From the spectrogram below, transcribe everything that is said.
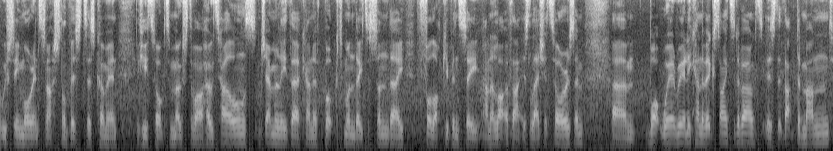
We've seen more international visitors come in. If you talk to most of our hotels, generally they're kind of booked Monday to Sunday, full occupancy, and a lot of that is leisure tourism. Um, what we're really kind of excited about is that that demand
